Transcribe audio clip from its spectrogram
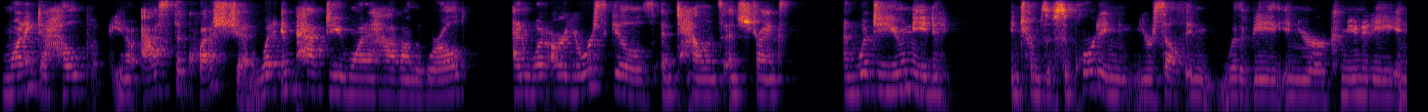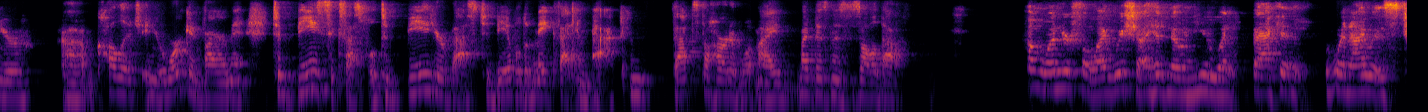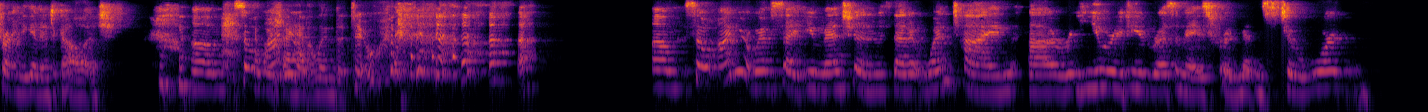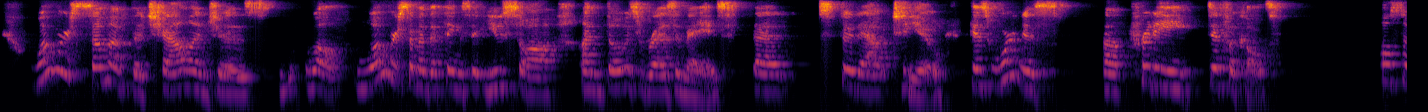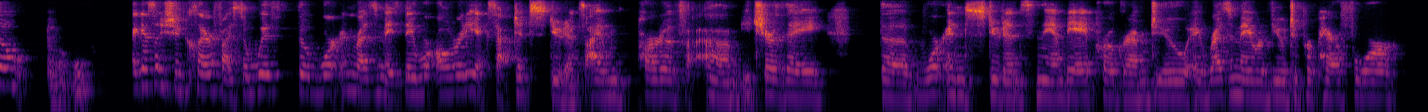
wanting to help, you know, ask the question, what impact do you want to have on the world? And what are your skills and talents and strengths? And what do you need in terms of supporting yourself in whether it be in your community, in your um, college, in your work environment to be successful, to be your best, to be able to make that impact. And that's the heart of what my my business is all about. How wonderful. I wish I had known you when back in when I was trying to get into college. Um, so I wish I had a Linda too. um, so on your website, you mentioned that at one time uh, you reviewed resumes for admittance to Wharton. What were some of the challenges? Well, what were some of the things that you saw on those resumes that stood out to you? Because Wharton is uh, pretty difficult. Also, I guess I should clarify. So, with the Wharton resumes, they were already accepted students. I'm part of um, each year. They, the Wharton students in the MBA program, do a resume review to prepare for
